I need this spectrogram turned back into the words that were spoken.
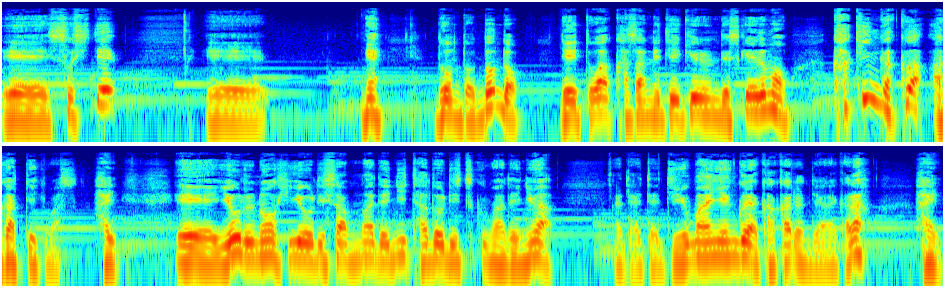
えー、そして、えー、ね、どんどんどんどんデートは重ねていけるんですけれども、課金額は上がっていきます。はい。えー、夜の日和さんまでにたどり着くまでには、だいたい10万円ぐらいかかるんじゃないかな。はい。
